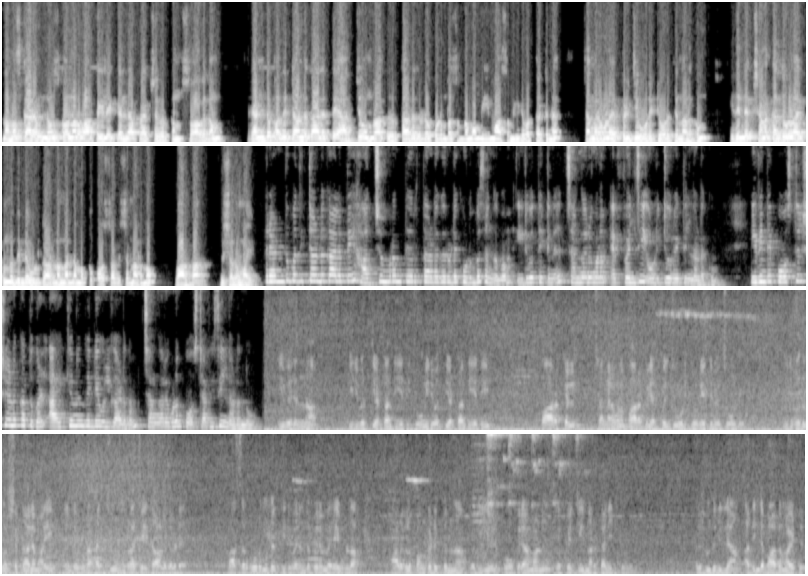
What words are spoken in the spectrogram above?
നമസ്കാരം news corner വാർത്തയിലേക്ക് എല്ലാ പ്രേക്ഷകർക്കും സ്വാഗതം. രണ്ട് പതിറ്റാണ്ട് കാലത്തെ ഹജ്ജ് ഉംറ തീർത്ഥാടകരുടെ കുടുംബ സംഗമം ഈ മാസം ഇരുപത്തെട്ടിന് ചങ്ങരകുളം എഫ് എൽ ജി ഓഡിറ്റോറിയത്തിൽ നടക്കും. ഇതിന്റെ ക്ഷണക്കത്തുകൾ അയക്കുന്നതിന്റെ ഉദ്ഘാടനം നന്നമക്ക് പോസ്റ്റ് ഓഫീസിൽ നടന്നു. വാർത്ത വിശദമായി. രണ്ടു പതിറ്റാണ്ട് കാലത്തെ ഹജ്ജ് ഉംറം തീർത്ഥാടകരുടെ കുടുംബസംഗമം ഇരുപത്തെട്ടിന് ചങ്ങരംകുളം എഫ് എൽ ജി ഓഡിറ്റോറിയത്തിൽ നടക്കും. ഇതിന്റെ പോസ്റ്റൽ ക്ഷണക്കത്തുകൾ അയക്കുന്നതിന്റെ ഉദ്ഘാടനം ചങ്ങരകുളം പോസ്റ്റ് ഓഫീസിൽ നടന്നു. ഈ വരുന്ന ഇരുപത്തിയെട്ടാം തീയതി ജൂൺ ഇരുപത്തിയെട്ടാം തീയതി Parakkal Changanakulam Parakkal F L G ഓഡിറ്റോറിയത്തിൽ വെച്ചുകൊണ്ട് ഇരുപത് വർഷക്കാലമായി എന്റെ കൂടെ ഹജ്ജ് ഉംറ ചെയ്ത ആളുകളുടെ കാസർഗോഡ് മുതൽ തിരുവനന്തപുരം വരെയുള്ള ആളുകൾ പങ്കെടുക്കുന്ന വലിയൊരു പ്രോഗ്രാമാണ് എഫ് എൽ ജി നടത്താനിരിക്കുന്നത്. അലഹമില്ല അതിന്റെ ഭാഗമായിട്ട്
